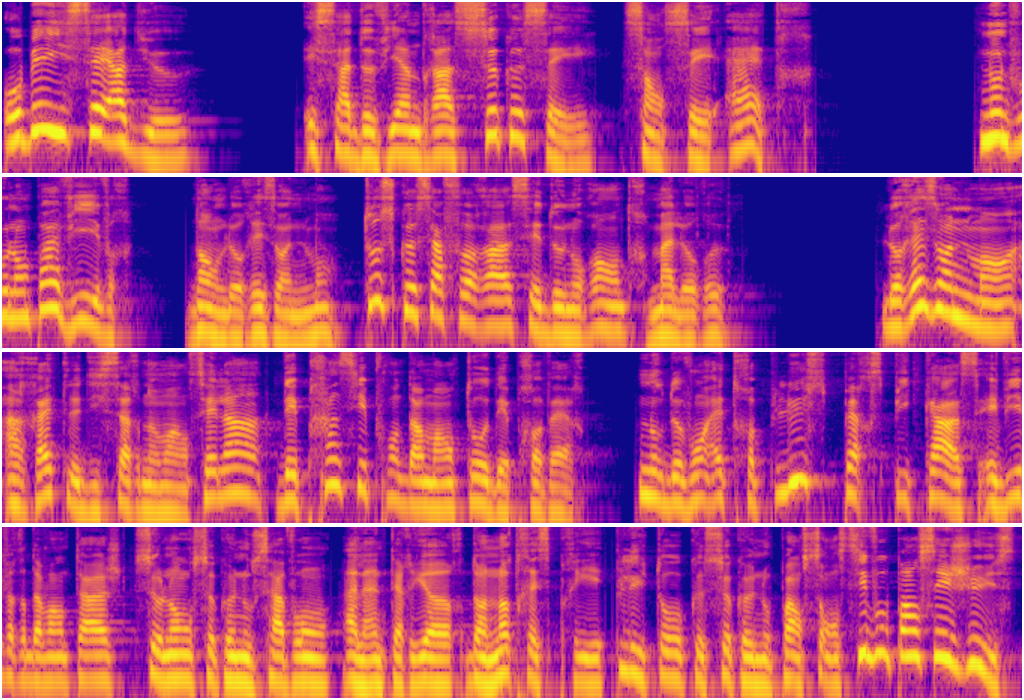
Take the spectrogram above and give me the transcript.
obéissez à Dieu, et ça deviendra ce que c'est censé être. Nous ne voulons pas vivre dans le raisonnement. Tout ce que ça fera, c'est de nous rendre malheureux. Le raisonnement arrête le discernement. C'est l'un des principes fondamentaux des proverbes. Nous devons être plus perspicaces et vivre davantage selon ce que nous savons à l'intérieur dans notre esprit plutôt que ce que nous pensons. Si vous pensez juste.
